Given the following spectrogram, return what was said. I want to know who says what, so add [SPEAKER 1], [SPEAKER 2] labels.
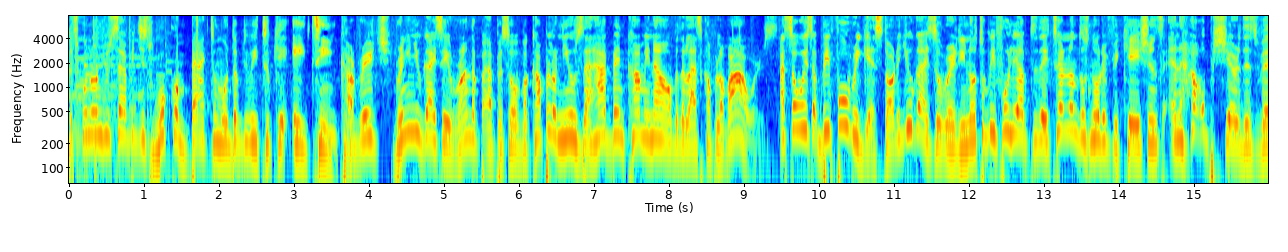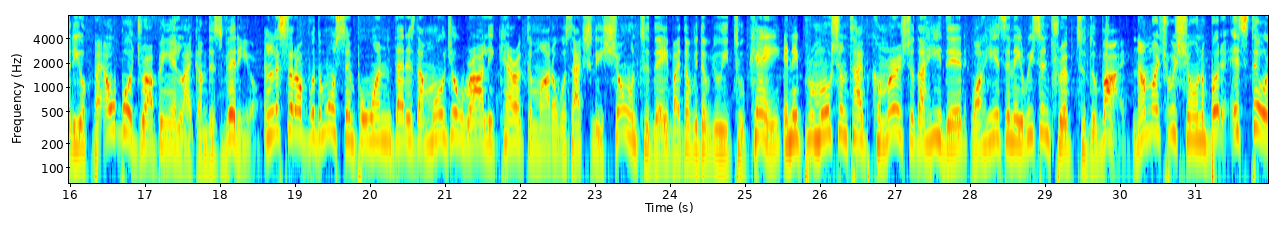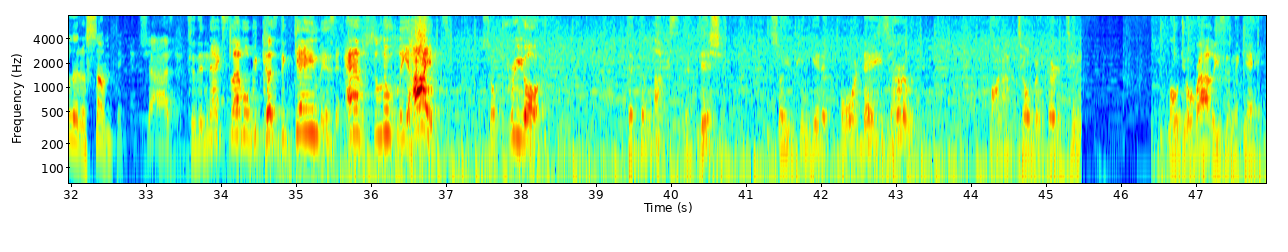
[SPEAKER 1] What is going on you savages? Welcome back to more WWE 2K18 coverage, bringing you guys a roundup episode of a couple of news that have been coming out over the last couple of hours. As always, before we get started, you guys already know to be fully up to date, turn on those notifications and help share this video by elbow dropping a like on this video. And let's start off with the most simple one, that is that Mojo Rawley character model was actually shown today by WWE 2K in a promotion type commercial that he did while he is in a recent trip to Dubai. Not much was shown, but it's still a little something.
[SPEAKER 2] to the next level because the game is absolutely hyped. So pre-order the deluxe edition so you can get it four days early on October 13th. Mojo Rawley's in the game.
